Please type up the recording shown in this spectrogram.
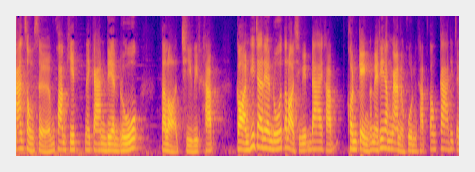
การส่งเสริมความคิดในการเรียนรู้ตลอดชีวิตครับ ก่อนที่จะเรียนรู้ตลอดชีวิตได้ครับ คนเก่งคนในที่ทำงานของคุณครับต้องกล้าที่จะ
